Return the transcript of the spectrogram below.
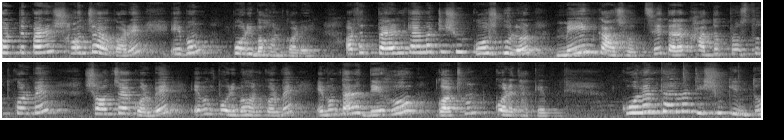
করতে পারে, সঞ্চয় করে এবং পরিবহন করে। অর্থাৎ প্যারেন্টকাইমা টিস্যুর কোষগুলোর মেইন কাজ হচ্ছে তারা খাদ্য প্রস্তুত করবে, সঞ্চয় করবে এবং পরিবহন করবে এবং তারা দেহ গঠন করে থাকে। কোলেনকাইমা টিস্যু কিন্তু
